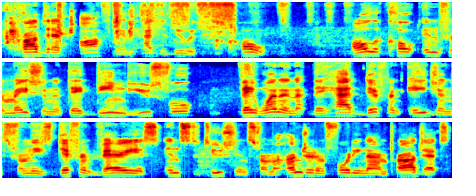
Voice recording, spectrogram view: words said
Project often had to do with occult. All occult information that they deemed useful they went and they had different agents from these different various institutions from 149 projects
